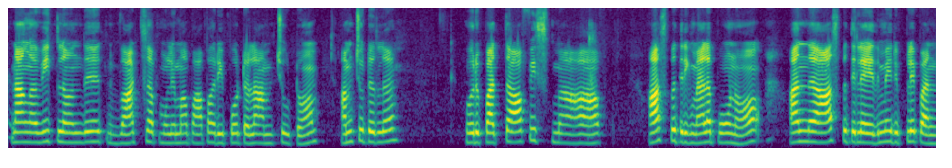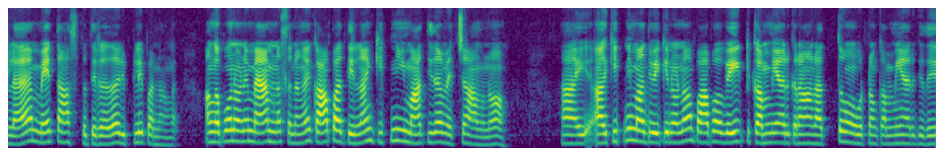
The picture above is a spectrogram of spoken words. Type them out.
நாங்கள் வீட்டில் வந்து வாட்ஸ்அப் மூலயமா பாப்பா ரிப்போர்ட் எல்லாம் அமுச்சு விட்டோம். அமுச்சு விட்டதுல ஒரு பத்து ஆஃபீஸ் ஆஸ்பத்திரிக்கு மேலே போனோம். அந்த ஆஸ்பத்திரியில் எதுவுமே ரிப்ளை பண்ணல. மேத்தா ஆஸ்பத்திரியில் தான் ரிப்ளை பண்ணாங்க. அங்கே போனோடனே மேம் என்ன சொன்னாங்க? காப்பாற்றிடலாம் கிட்னி மாற்றி தான் வச்சா ஆகணும் கிட்னி மாற்றி வைக்கணும்னா பாப்பா வெயிட் கம்மியாக இருக்கிறான் ரத்தம் ஓட்டம் கம்மியாக இருக்குது.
